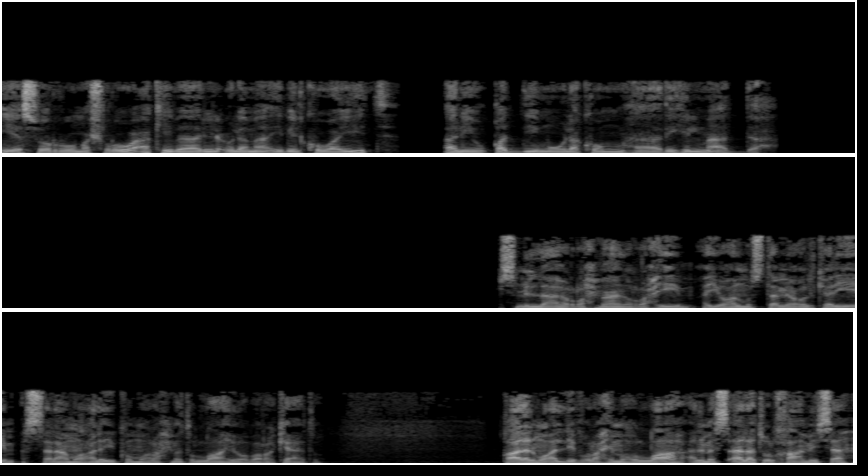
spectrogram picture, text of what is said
يسر مشروع كبار العلماء بالكويت أن يقدم لكم هذه المادة. بسم الله الرحمن الرحيم. أيها المستمع الكريم السلام عليكم ورحمة الله وبركاته. قال المؤلف رحمه الله المسألة الخامسة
